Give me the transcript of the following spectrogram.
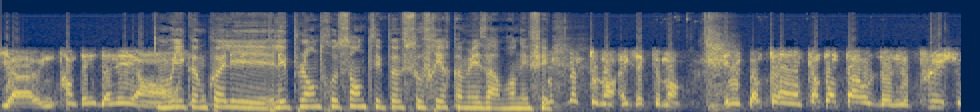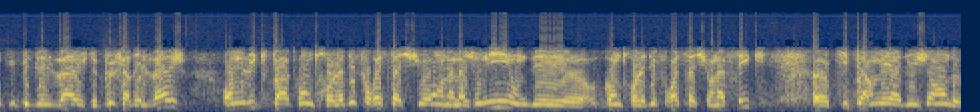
il y a une trentaine d'années. En... Oui, comme quoi les, les plantes ressentent et peuvent souffrir comme les arbres, en effet. Exactement, exactement. Et quand on, quand on parle de ne plus s'occuper de l'élevage, de plus faire d'élevage, on ne lutte pas contre la déforestation en Amazonie, on euh, contre la déforestation en Afrique, euh, qui permet à des gens de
